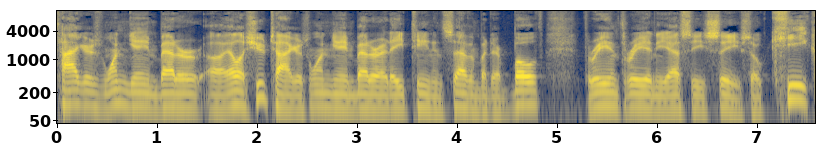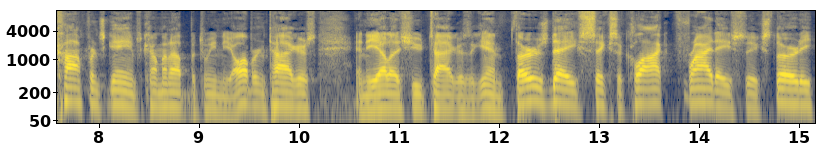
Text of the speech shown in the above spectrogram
Tigers one game better. Uh, LSU Tigers one game better at 18 and seven, but they're both three and three in the SEC. So key conference games coming up between the Auburn Tigers and the LSU Tigers. Again, Thursday six o'clock, Friday six thirty,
